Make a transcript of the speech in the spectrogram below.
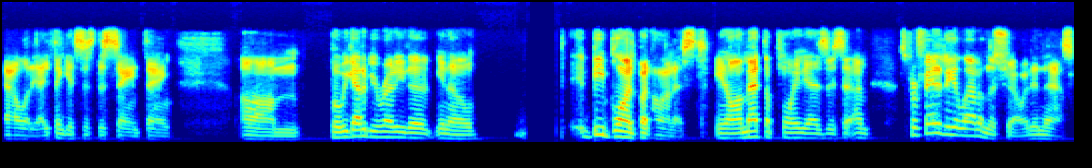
mentality. I think it's just the same thing. Um, but we got to be ready to, you know, be blunt but honest. You know, I'm at the point, as I said, I'm. Is profanity allowed on the show? I didn't ask.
